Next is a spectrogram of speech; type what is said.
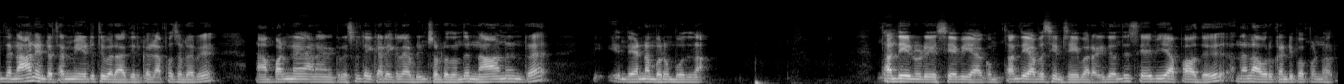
இந்த நான் என்ற தன்மையை எடுத்து வராதீர்கள். அப்போ சொல்கிறாரு நான் பண்ணேன் ஆனால் எனக்கு ரிசல்ட்டே கிடைக்கல அப்படின்னு சொல்கிறது வந்து நானுன்ற இந்த எண்ணம் வரும்போது தான் தந்தையினுடைய சேவையாகும். தந்தை அவசியம் செய்வார். இது வந்து சேவையே அப்பாவது அதனால் அவர் கண்டிப்பாக பண்ணுவார்.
